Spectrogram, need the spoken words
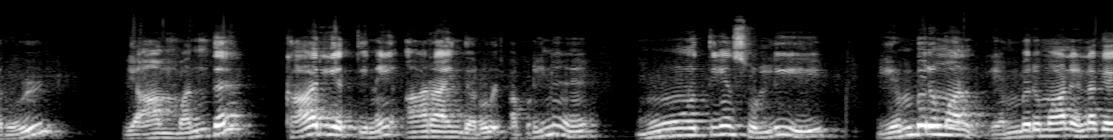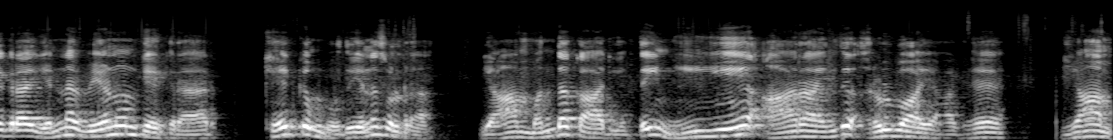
அருள். யாம் வந்த காரியத்தினை ஆராய்ந்து அருள் அப்படின்னு மூணுத்தையும் சொல்லி எம்பெருமான் எம்பெருமான் என்ன கேட்கிறார்? என்ன வேணும்னு கேட்கிறார்? கேட்கும்போது என்ன சொல்றார் யாம் வந்த காரியத்தை நீயே ஆராய்ந்து அருள்வாயாக. யாம்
